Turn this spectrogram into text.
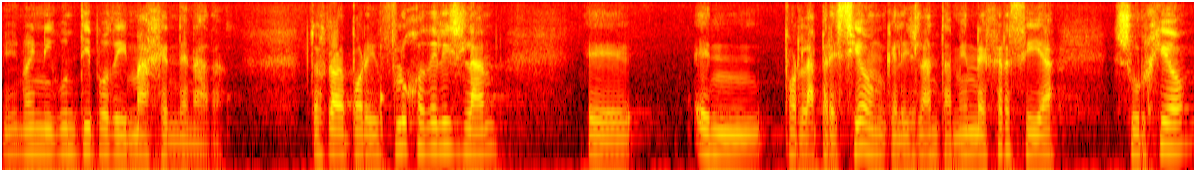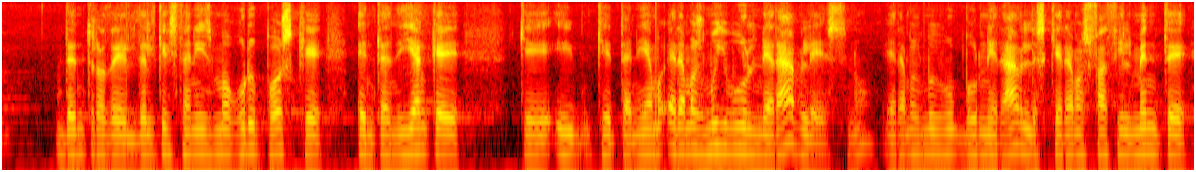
¿eh? No hay ningún tipo de imagen de nada. Entonces, claro, por influjo del Islam, eh, por la presión que el Islam también ejercía, surgió dentro del, cristianismo grupos que entendían que, teníamos, éramos muy vulnerables, ¿no? éramos muy vulnerables, que éramos fácilmente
